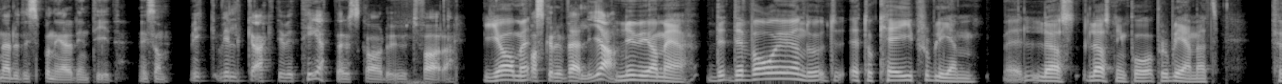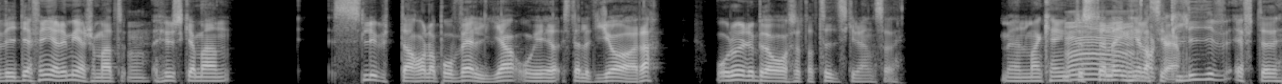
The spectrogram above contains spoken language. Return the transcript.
när du disponerar din tid. Liksom, vilka aktiviteter ska du utföra? Ja, men Vad ska du välja? nu är jag med. Det, det var ju ändå ett, ett okej problem, eh, lös, lösning på problemet. För vi definierade mer som att Mm. hur ska man sluta hålla på och välja och istället göra? Och då är det bra att sätta tidsgränser. Men man kan ju inte ställa in Mm, hela okej. sitt liv efter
